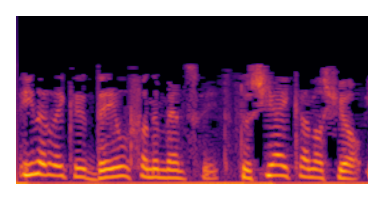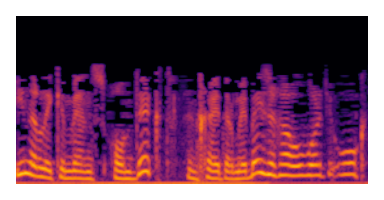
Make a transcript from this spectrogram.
innerlijke deel van de mensheid. Dus jij kan als jouw innerlijke mens ontdekt en ga je daarmee bezighouden, word je ook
